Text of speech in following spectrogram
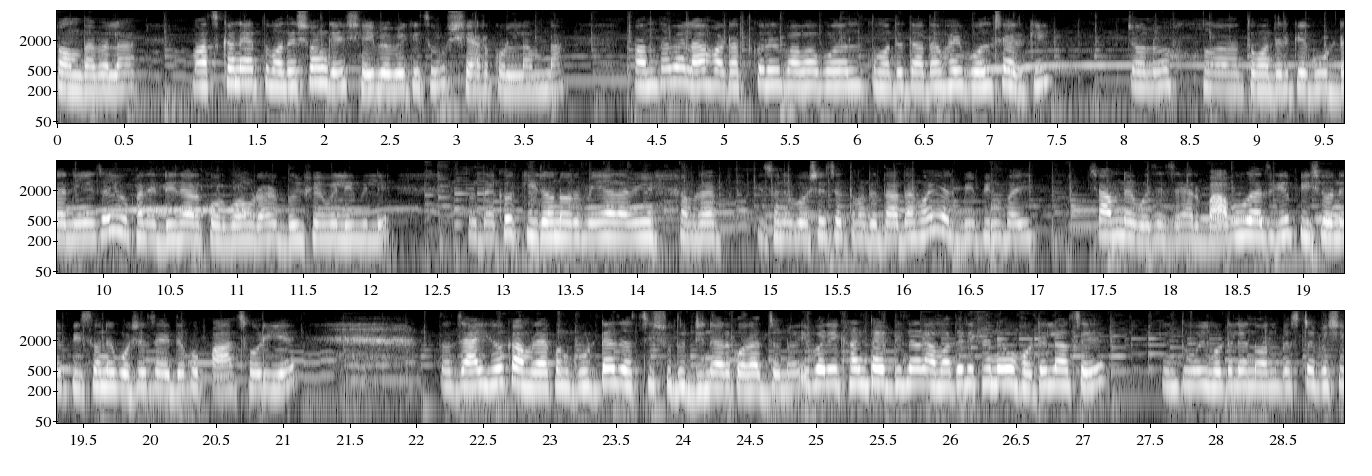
সন্ধ্যাবেলা। মাঝখানে আর তোমাদের সঙ্গে সেইভাবে কিছু শেয়ার করলাম না। সন্ধ্যাবেলা হঠাৎ করে বাবা বল, তোমাদের দাদা ভাই বলছে আর কি, চলো তোমাদেরকে গুড্ডা নিয়ে যাই, ওখানে ডিনার করব আমরা দুই ফ্যামিলি মিলে। তো দেখো কিরণ ওর মেয়ে আর আমি, আমরা পিছনে বসেছে তোমাদের দাদা ভাই আর বিপিন ভাই। সামনে বসেছে। আর বাবু আজকে পিছনে পিছনে বসেছে দেখো পা ছড়িয়ে। তো যাই হোক, আমরা এখন গুড্ডা যাচ্ছি শুধু ডিনার করার জন্য। এবার এখানটায় ডিনার, আমাদের এখানেও হোটেল আছে, কিন্তু ওই হোটেলে ননভেজটা বেশি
